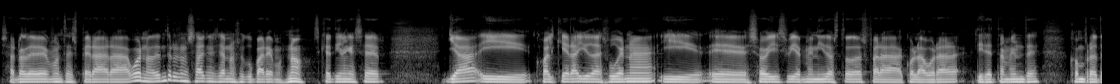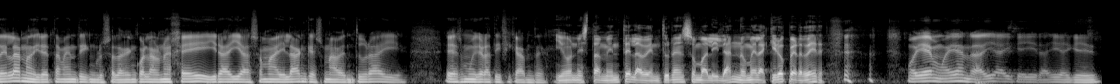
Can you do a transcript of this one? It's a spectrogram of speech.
O sea, no debemos de esperar a, bueno, dentro de unos años ya nos ocuparemos. No, es que tiene que ser ya y cualquier ayuda es buena y eh, sois bienvenidos todos para colaborar directamente con Protela, no directamente incluso también con la ONG e ir ahí a Somaliland, que es una aventura y es muy gratificante. Y honestamente la aventura en Somaliland no me la quiero perder. muy bien, muy bien, ahí hay que ir, ahí hay que ir.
